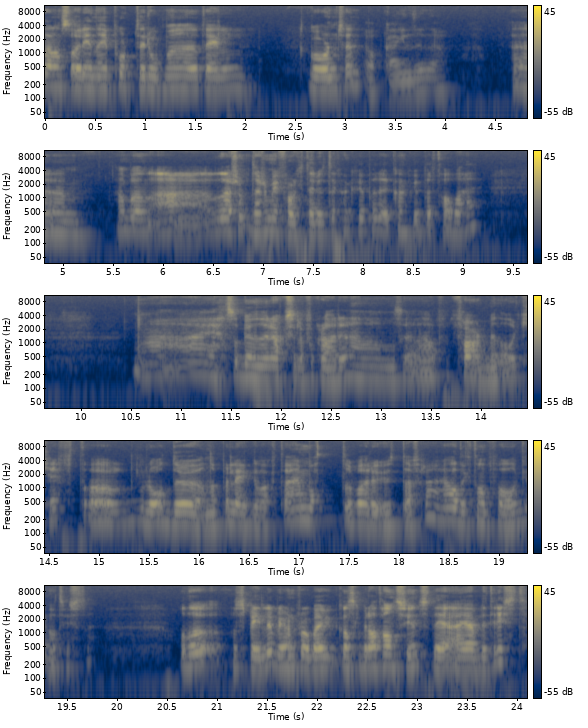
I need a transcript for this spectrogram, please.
Der han står inne i portrommet til gården sin. Oppgangen sin, ja. Um, han bare det er, så, det er så mye folk der ute. Kan ikke vi bare, kan ikke vi bare ta det her? Nei Så begynner Aksel å forklare. Sier, «Ja, Faren min hadde kreft og lå døende på legevakta. Jeg måtte bare ut derfra. Jeg hadde ikke noe annet valg enn å tyste. Og da spiller Bjørn Froberg ganske bra at han syns det er jævlig trist.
